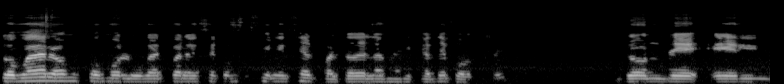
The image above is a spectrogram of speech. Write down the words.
tomaron como lugar para esa conferencia el Puerto de la América de Ponce donde el,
